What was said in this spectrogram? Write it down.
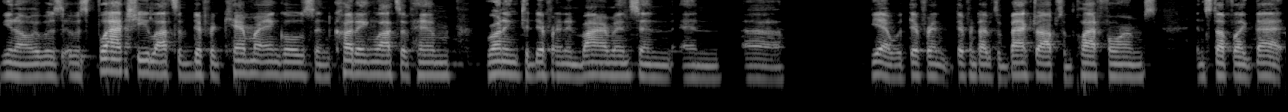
you know, it was it was flashy, lots of different camera angles and cutting, lots of him running to different environments and and uh, yeah, with different different types of backdrops and platforms and stuff like that.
